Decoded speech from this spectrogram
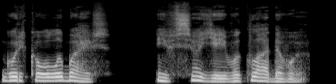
Горько улыбаюсь. И все ей выкладываю.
